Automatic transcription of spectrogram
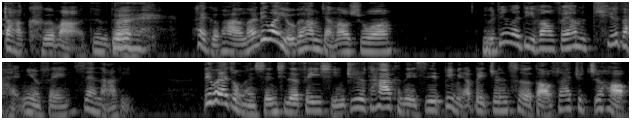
大颗嘛，对不对？对，太可怕了。那另外有一个他们讲到说，有另外地方飞，他们贴着海面飞是在哪里？另外一种很神奇的飞行，就是它可能也是避免要被侦测到，所以它就只好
